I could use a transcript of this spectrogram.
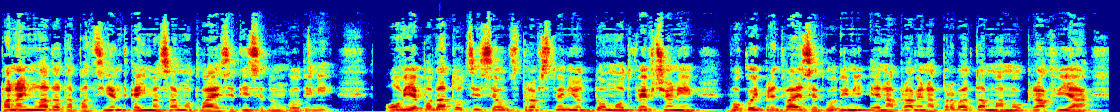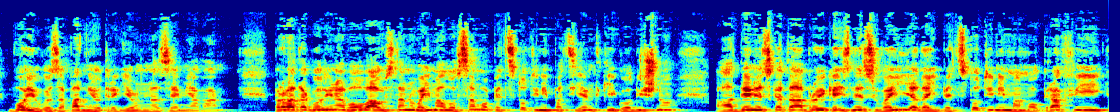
па најмладата пациентка има само 27 години. Овие податоци се од здравствениот дом од Вевчани, во кој пред 20 години е направена првата мамографија во југозападниот регион на земјава. Првата година во оваа установа имало само 500 пациентки годишно, а денеска таа бројка изнесува 1500 мамографии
